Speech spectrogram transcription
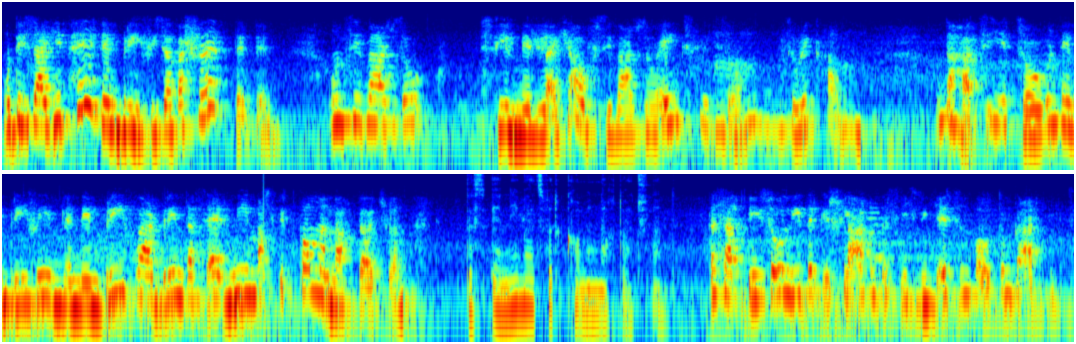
Und ich sage, gib her den Brief. Ich sage, was schreibt er denn? Und sie war so, es fiel mir gleich auf, sie war so ängstlich, so mhm. zurückhaltend. Und da hat sie gezogen den Brief ihm, denn in dem Brief war drin, dass er niemals wird kommen nach Deutschland. Dass er niemals wird kommen nach Deutschland. Das hat mich so niedergeschlagen, dass ich nicht essen wollte und gar nichts.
